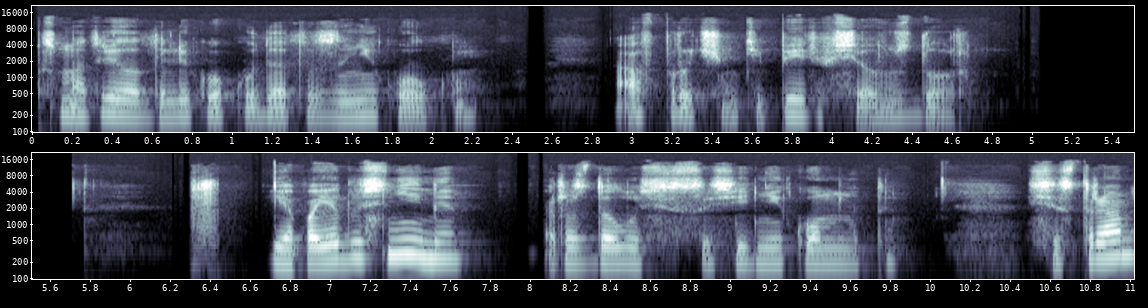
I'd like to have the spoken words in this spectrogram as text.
посмотрела далеко куда-то за Николку. А, впрочем, теперь все вздор. «Я поеду с ними», — раздалось из соседней комнаты. Сестра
